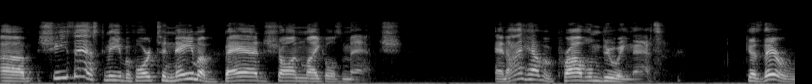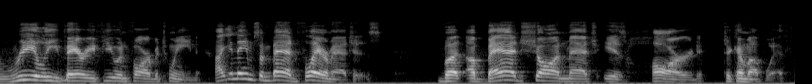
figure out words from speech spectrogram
Um, she's asked me before to name a bad Shawn Michaels match, and I have a problem doing that because they're really very few and far between. I can name some bad Flair matches, but a bad Shawn match is hard to come up with.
